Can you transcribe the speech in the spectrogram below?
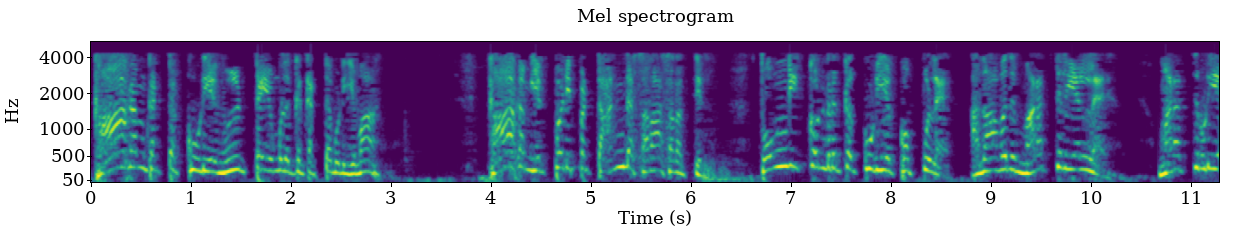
காகம் கட்டக்கூடிய வீட்டை உங்களுக்கு கட்ட முடியுமா? காகம் எப்படிப்பட்ட அந்த சராசரத்தில் தொங்கிக் கொண்டிருக்கக்கூடிய கொப்புல அதாவது மரத்தில் அல்ல மரத்தினுடைய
